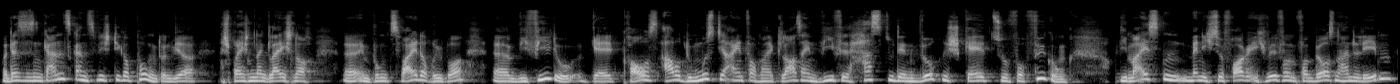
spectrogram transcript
Und das ist ein ganz, ganz wichtiger Punkt. Und wir sprechen dann gleich noch äh, im Punkt zwei darüber, äh, wie viel du Geld brauchst. Aber du musst dir einfach mal klar sein, wie viel hast du denn wirklich Geld zur Verfügung? Die meisten, wenn ich so frage, ich will vom, vom Börsenhandel leben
